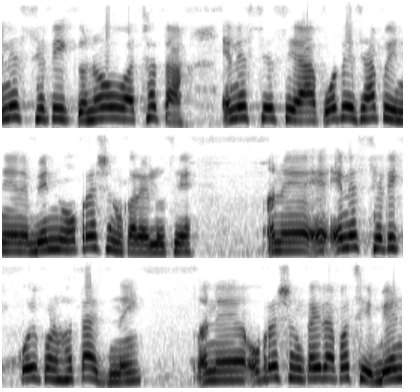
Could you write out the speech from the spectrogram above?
એનેસ્થેટિક ન હોવા છતાં એનેસ્થેસિયા પોતે જ આપીને એને બેનનું ઓપરેશન કરેલું છે. અને એનેસ્થેટિક કોઈ પણ હતા જ નહીં. અને ઓપરેશન કર્યા પછી બેન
